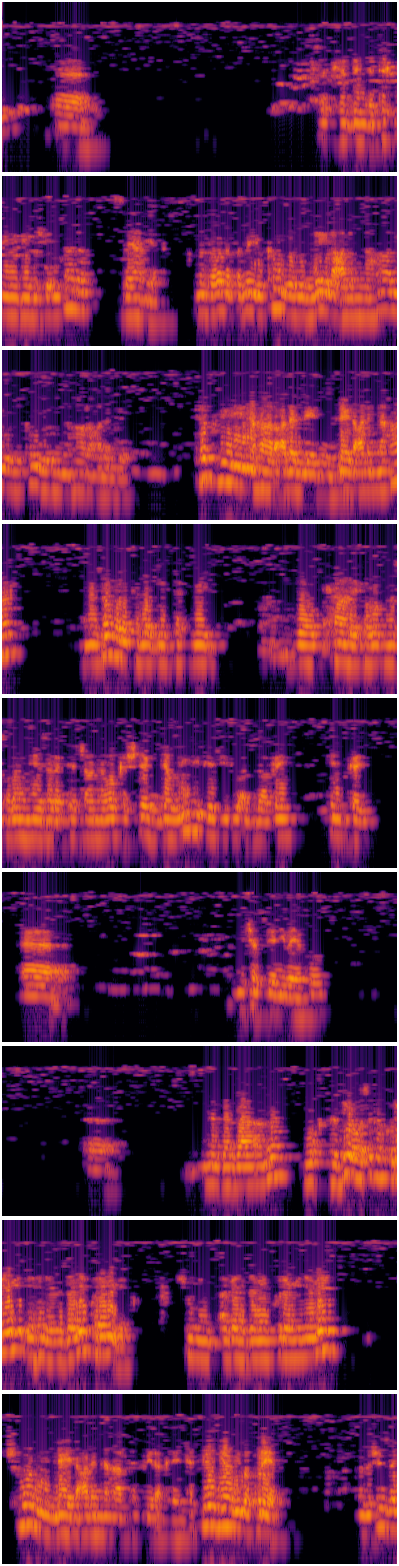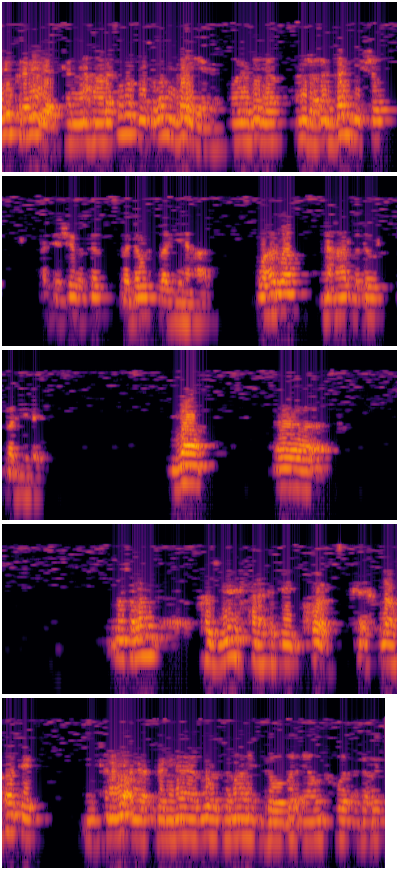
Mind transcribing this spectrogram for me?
کردن لتکمیل دینش انسان بیان یکم مثلا فما يكور الليل على النهار ويكور النهار على الليل تكوير النهار على الليل والليل على النهار مزورة الذي تكوير وحارك وقت مثلا نيزرك تشان وكشتك دوريدي تجد أجلاقي كنتكي نشسريني بيكو نظر بقى أمر مقتضي وسط كريوي هنا زاوية كريوي بيكو چون ئەگەر زەوی کوروی نەبێت چۆن نەیەت عالم نەهار تەکبیر ئەکرێت تەکبیر نیازی بە کوڕێ بەشێ زەوی کوروی بێت کە نەهارەکە وەک مثلا بەرگێنێ وانە بەرە ئەم جارە بەرگی شەو ئەتێشێ بەسەر بە دەور بەرگی نەهار و هەروە نەهار بە دەور بەرگی دەیت یا مثلا قضیه حرکتی خور که اختلافاتێک تەنوە لە زەمینایە بۆ زمانێک دەوەبەر ئەیان خۆر ئەگەڕێت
